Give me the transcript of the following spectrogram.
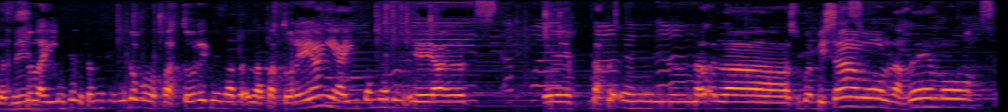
presidiendo las iglesias que estamos teniendo con los pastores que la, la pastorean y ahí estamos, eh, eh, la, eh, la- la supervisamos, las vemos,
